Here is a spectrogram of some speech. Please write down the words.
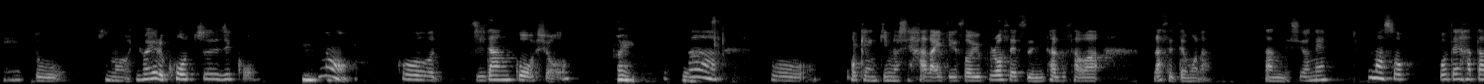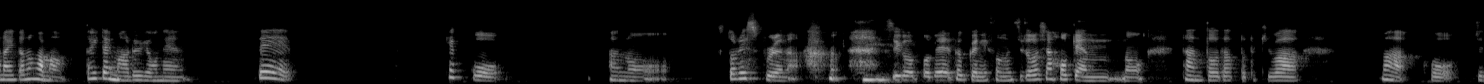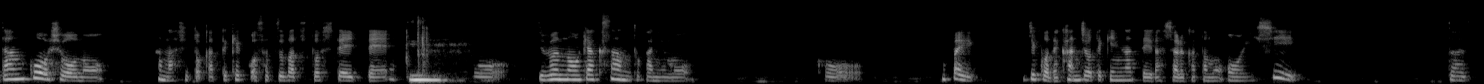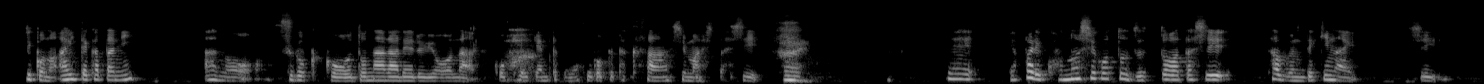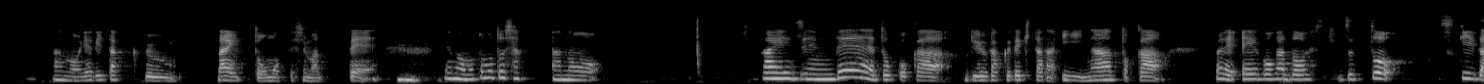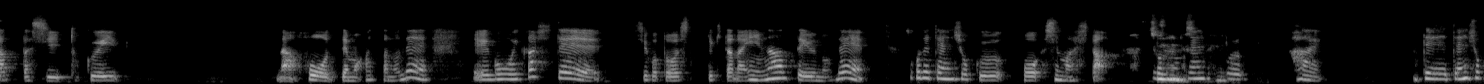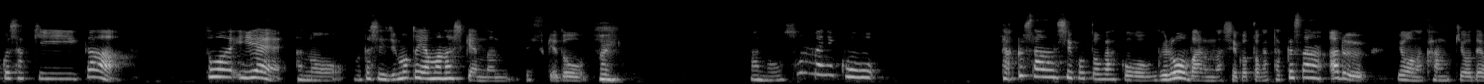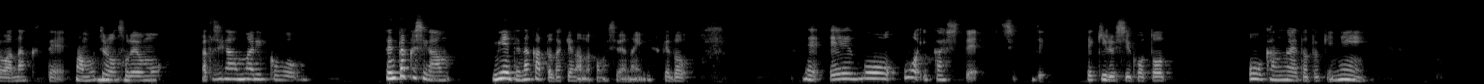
えっ、と、その、いわゆる交通事故うんの、こう、示談交渉はい。が、こう、保険金の支払いというそういうプロセスに携わらせてもらったんですよね。まあ、そこで働いたのが、まあ、大体丸4年で、結構、あの、ストレスフルな仕事で特にその自動車保険の担当だった時はまあこう示談交渉の話とかって結構殺伐としていてうん。こう自分のお客さんとかにもこうやっぱり事故で感情的になっていらっしゃる方も多いし事故の相手方にあのすごくこう怒鳴られるようなこう経験とかもすごくたくさんしましたし。はい。でやっぱりこの仕事ずっと私多分できないしあのやりたくないと思ってしまってでもともとあの社会人でどこか留学できたらいいなとかやっぱり英語がどうしずっと好きだったし得意な方でもあったので英語を生かして仕事をしてきたらいいなっていうのでそこで転職をしました。そうなんですね転職はい。で、転職先が、とはいえ、あの、私、地元山梨県なんですけど、はい。あの、そんなにこう、たくさん仕事がこう、グローバルな仕事がたくさんあるような環境ではなくて、まあもちろんそれも、私があんまりこう、選択肢が見えてなかっただけなのかもしれないんですけど、で、英語を活かしてしでできる仕事を考えたときに、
